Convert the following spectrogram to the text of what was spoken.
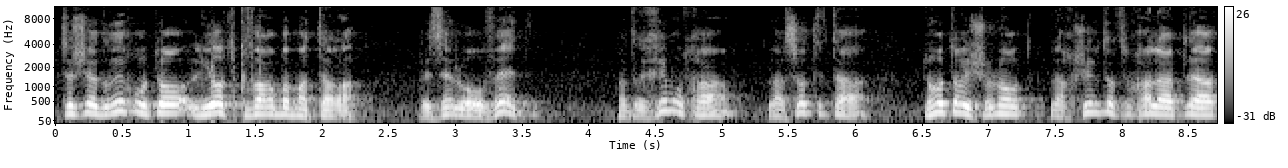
רוצה שידריכו אותו להיות כבר במטרה, וזה לא עובד. מדריכים אותך לעשות את התנועות הראשונות, להכשיר את עצמך לאט לאט,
